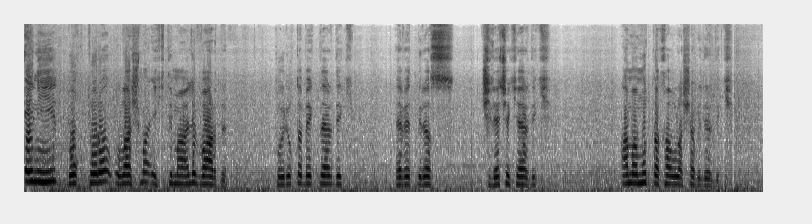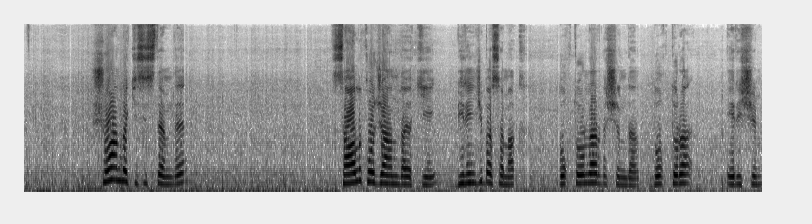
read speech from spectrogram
en iyi doktora ulaşma ihtimali vardı. Kuyrukta beklerdik. Evet biraz çile çekerdik. Ama mutlaka ulaşabilirdik. Şu andaki sistemde sağlık ocağındaki birinci basamak doktorlar dışında doktora erişim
